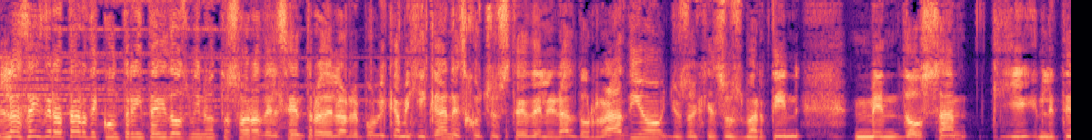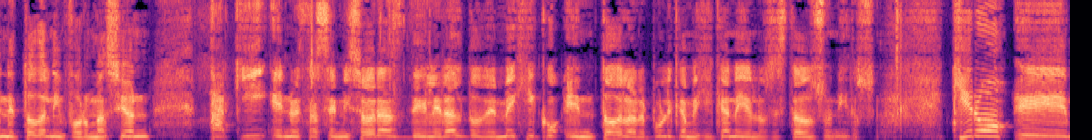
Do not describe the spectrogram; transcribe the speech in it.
Las seis de la tarde con 32 minutos hora del centro de la República Mexicana. Escucha usted el Heraldo Radio. Yo soy Jesús Martín Mendoza, quien le tiene toda la información aquí en nuestras emisoras del Heraldo de México en toda la República Mexicana y en los Estados Unidos. Quiero eh,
